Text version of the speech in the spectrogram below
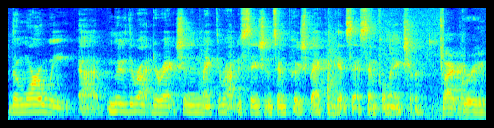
the more we uh, move the right direction and make the right decisions and push back against that sinful nature. I agree.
